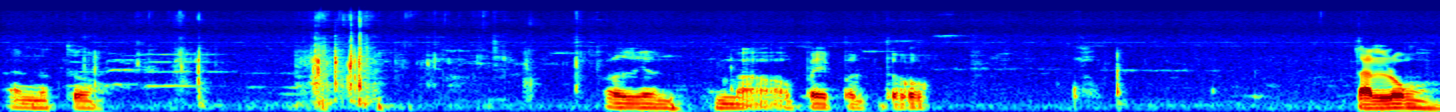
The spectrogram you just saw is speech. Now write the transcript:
ano to? Ayun, maupay pagturok. Talong.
